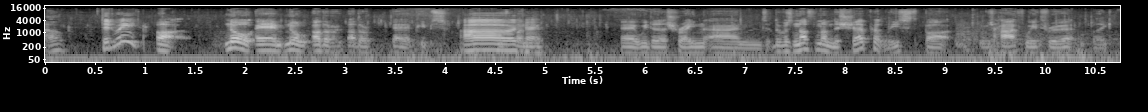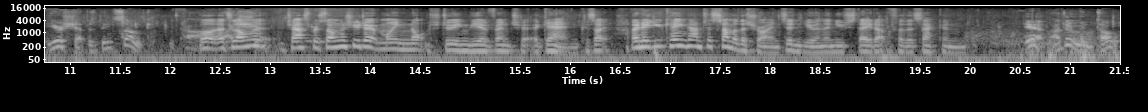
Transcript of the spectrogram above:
Oh. Did we? But no, um, no other other uh, peeps. Oh, okay. Uh, we did a shrine and there was nothing on the ship at least, but it was halfway through it. Like your ship has been sunk. Ah, Well, as long as Jasper, as long as you don't mind not doing the adventure again, because I, oh no, you came down to some of the shrines, didn't you? And then you stayed up for the second. yeah, I don't mean at all.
